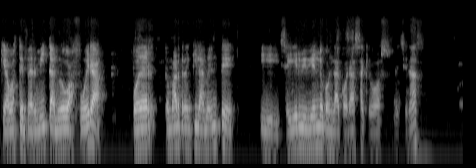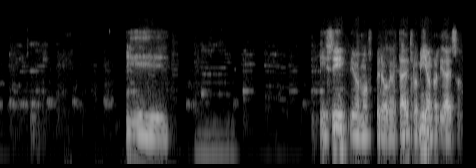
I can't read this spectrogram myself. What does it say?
que a vos te permita luego afuera poder tomar tranquilamente y seguir viviendo con la coraza que vos mencionás? Y, y sí, digamos, pero está dentro mío en realidad eso.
